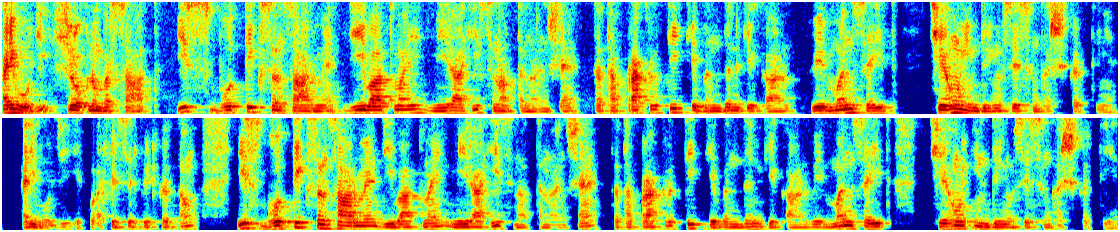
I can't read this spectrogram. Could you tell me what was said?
हरिबोल जी, श्लोक नंबर सात। इस भौतिक संसार में जीवात्माएँ मेरा ही सनातन अंश है तथा प्रकृति के बंधन के कारण वे मन सहित छहों इंद्रियों से संघर्ष करती हैं। हरि बोल जी, एक बार फिर से रिपीट करता हूँ। इस भौतिक संसार में जीवात्माएँ मेरा ही सनातन अंश है तथा प्राकृतिक के बंधन के कारण वे मन सहित छहों इंद्रियों से संघर्ष करती है।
